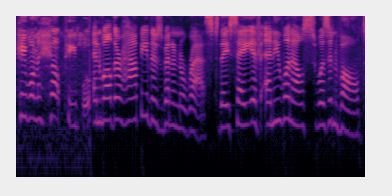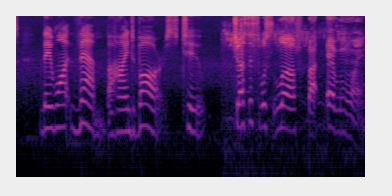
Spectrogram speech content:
He want to help people. And while they're happy there's been an arrest, they say if anyone else was involved, they want them behind bars, too. Justice was loved by everyone.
